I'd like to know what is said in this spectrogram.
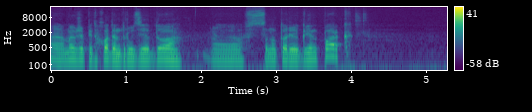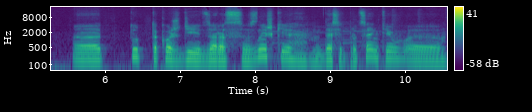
Е, Ми вже підходимо, друзі, до е, санаторію Green Park. Тут також діють зараз знижки 10%, е,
